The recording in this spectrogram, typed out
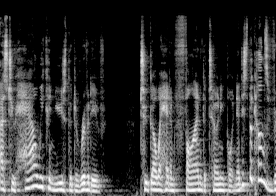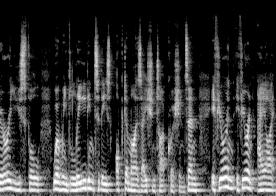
as to how we can use the derivative to go ahead and find the turning point. Now, this becomes very useful when we lead into these optimization type questions. And if you're an if you're an AI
